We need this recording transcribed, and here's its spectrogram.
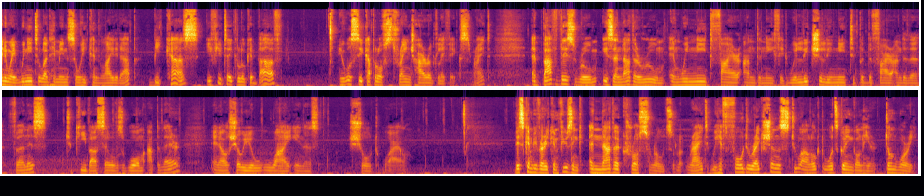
Anyway, we need to let him in so he can light it up, because if you take a look above, you will see a couple of strange hieroglyphics, right? Above this room is another room and we need fire underneath it. We literally need to put the fire under the furnace to keep ourselves warm up there and I'll show you why in a short while. This can be very confusing. Another crossroads, right? We have four directions, two are locked. What's going on here? Don't worry.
